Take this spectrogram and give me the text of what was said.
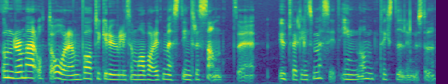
Under de här åtta åren, vad tycker du liksom har varit mest intressant eh, utvecklingsmässigt inom textilindustrin?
